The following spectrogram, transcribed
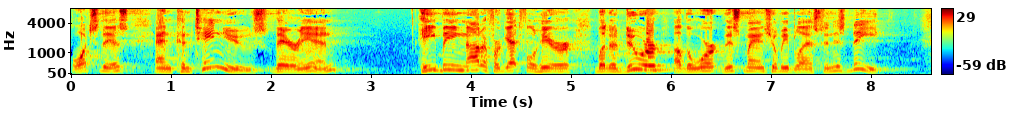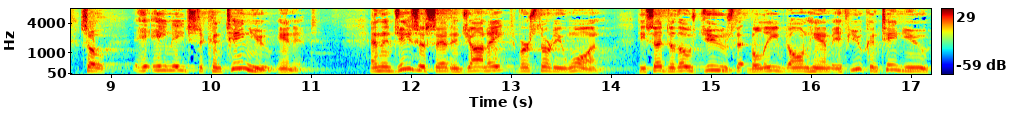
watch this, and continues therein, he being not a forgetful hearer, but a doer of the work, this man shall be blessed in his deed. So he needs to continue in it. And then Jesus said in John 8, verse 31, He said to those Jews that believed on him, If you continue,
